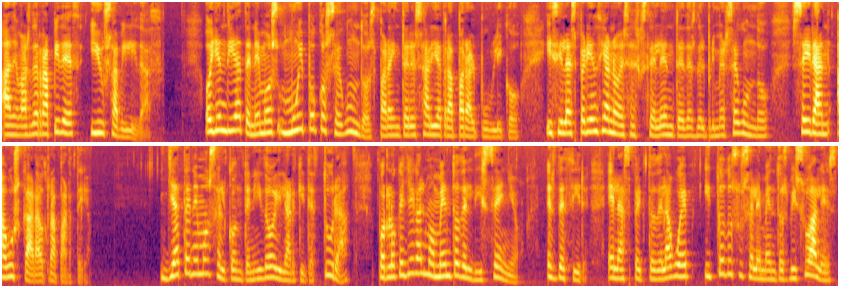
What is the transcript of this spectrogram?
además de rapidez y usabilidad. Hoy en día tenemos muy pocos segundos para interesar y atrapar al público, y si la experiencia no es excelente desde el primer segundo, se irán a buscar a otra parte. Ya tenemos el contenido y la arquitectura, por lo que llega el momento del diseño, es decir, el aspecto de la web y todos sus elementos visuales,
